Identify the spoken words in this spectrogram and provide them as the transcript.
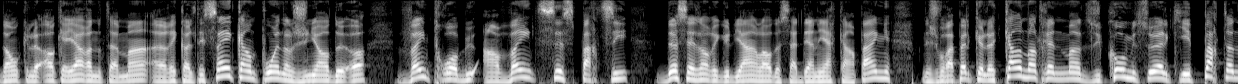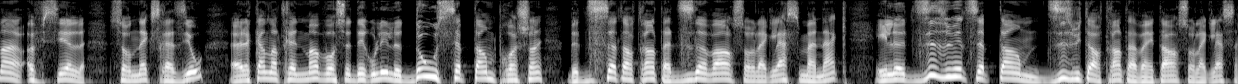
Donc, le hockeyeur a notamment récolté 50 points dans le Junior 2A, 23 buts en 26 parties de saison régulière lors de sa dernière campagne. Je vous rappelle que le camp d'entraînement du Co-Mutuel, qui est partenaire officiel sur Next Radio, euh, le camp d'entraînement va se dérouler le 12 septembre prochain de 17h30 à 19h sur la glace Manac et le 18 septembre, 18h30 à 20h sur la glace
